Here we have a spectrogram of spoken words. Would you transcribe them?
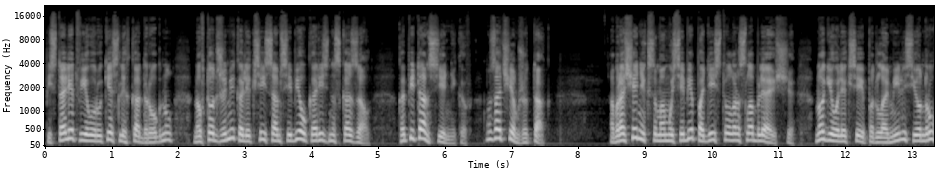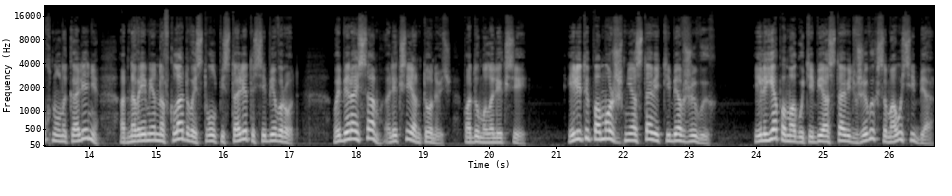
Пистолет в его руке слегка дрогнул, но в тот же миг Алексей сам себе укоризненно сказал «Капитан Сенников, ну зачем же так? Обращение к самому себе подействовало расслабляюще. Ноги у Алексея подломились, и он рухнул на колени, одновременно вкладывая ствол пистолета себе в рот. «Выбирай сам, Алексей Антонович», — подумал Алексей. «Или ты поможешь мне оставить тебя в живых, или я помогу тебе оставить в живых самого себя».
